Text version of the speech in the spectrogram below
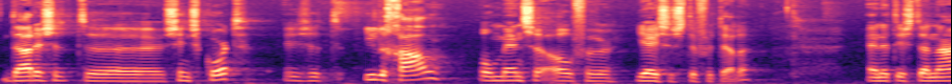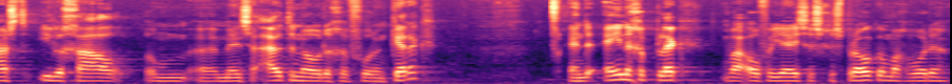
Daar is het sinds kort is het illegaal om mensen over Jezus te vertellen. En het is daarnaast illegaal om uh, mensen uit te nodigen voor een kerk. En de enige plek waar over Jezus gesproken mag worden,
